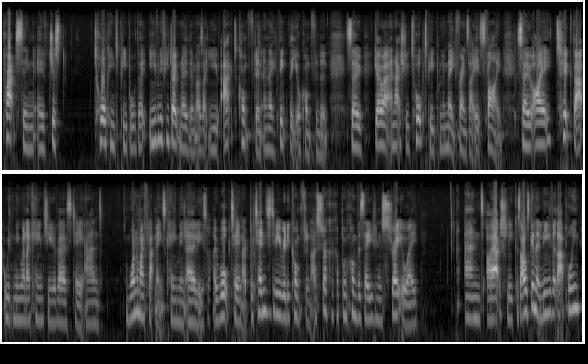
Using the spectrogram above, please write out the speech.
practicing of just talking to people that even if you don't know them, as like, you act confident and they think that you're confident. So go out and actually talk to people and make friends. Like it's fine. So I took that with me when I came to university and one of my flatmates came in early. So I walked in, I pretended to be really confident. I struck a couple of conversations straight away and I actually because I was going to leave at that point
